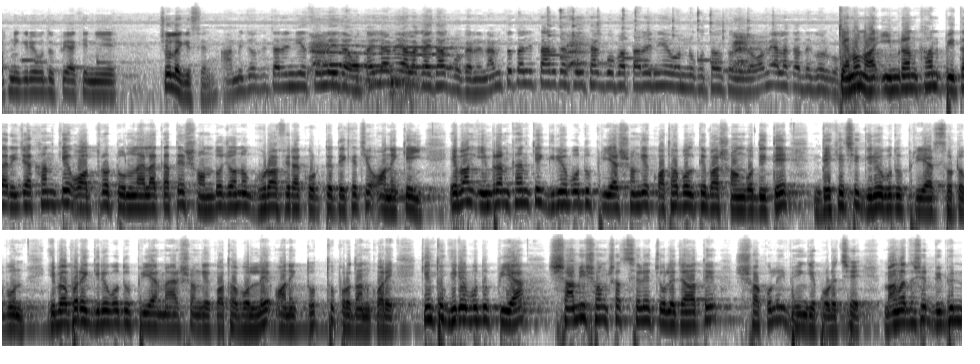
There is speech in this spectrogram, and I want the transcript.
আপনি গৃহবধূ প্রিয়াকে নিয়ে চলে গেছেন? আমি যদি তারে নিয়ে চলেই যাব তাইলে আমি এলাকায় থাকব কেন? আমি তো তাহলে তার কাছেই থাকব বা তারে নিয়ে অন্য কোথাও চলে যাব আমি এলাকাতে করব কেননা ইমরান খান পিতা রিজা খানকে অত্র টুলনা এলাকাতে সন্দেহজনক ঘোরাফেরা করতে দেখেছে অনেকেই এবং ইমরান খানকে গৃহবধূ প্রিয়ার সঙ্গে কথা বলতে বা সঙ্গ দিতে দেখেছে গৃহবধূ প্রিয়ার ছোট বোন। এ ব্যাপারে গৃহবধূ প্রিয়ার মায়ের সঙ্গে কথা বললে অনেক তথ্য প্রদান করে। কিন্তু গৃহবধূ প্রিয়া স্বামী সংসার ছেড়ে চলে যাওয়াতে সকলেই ভেঙে পড়েছে। বাংলাদেশের বিভিন্ন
